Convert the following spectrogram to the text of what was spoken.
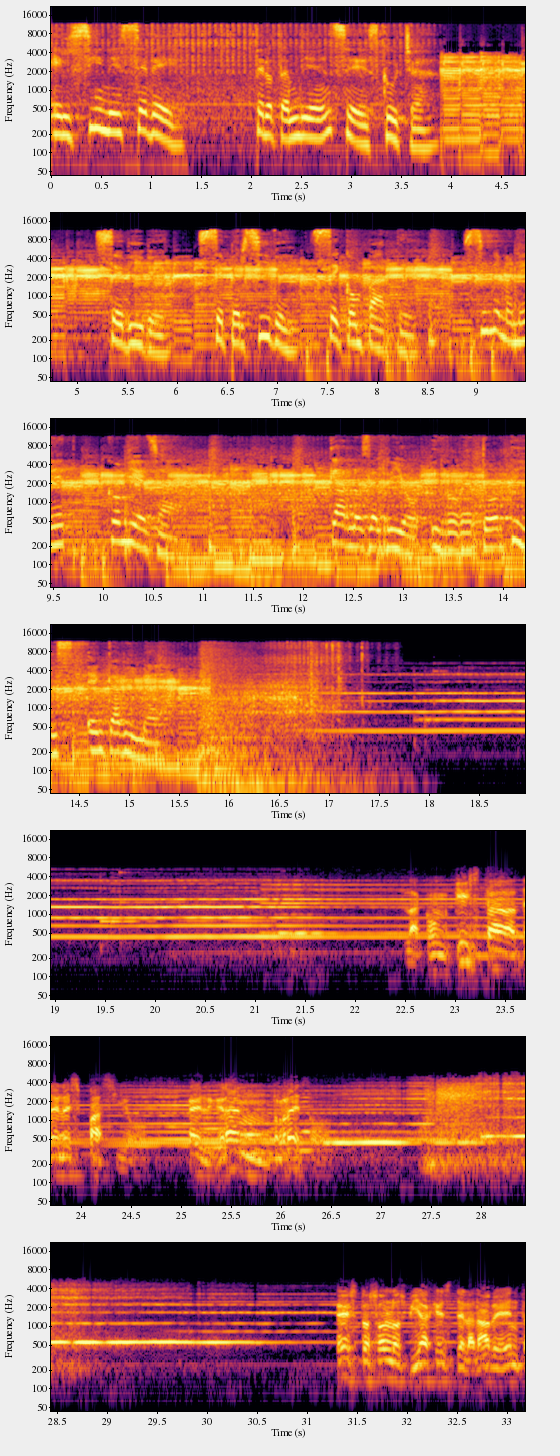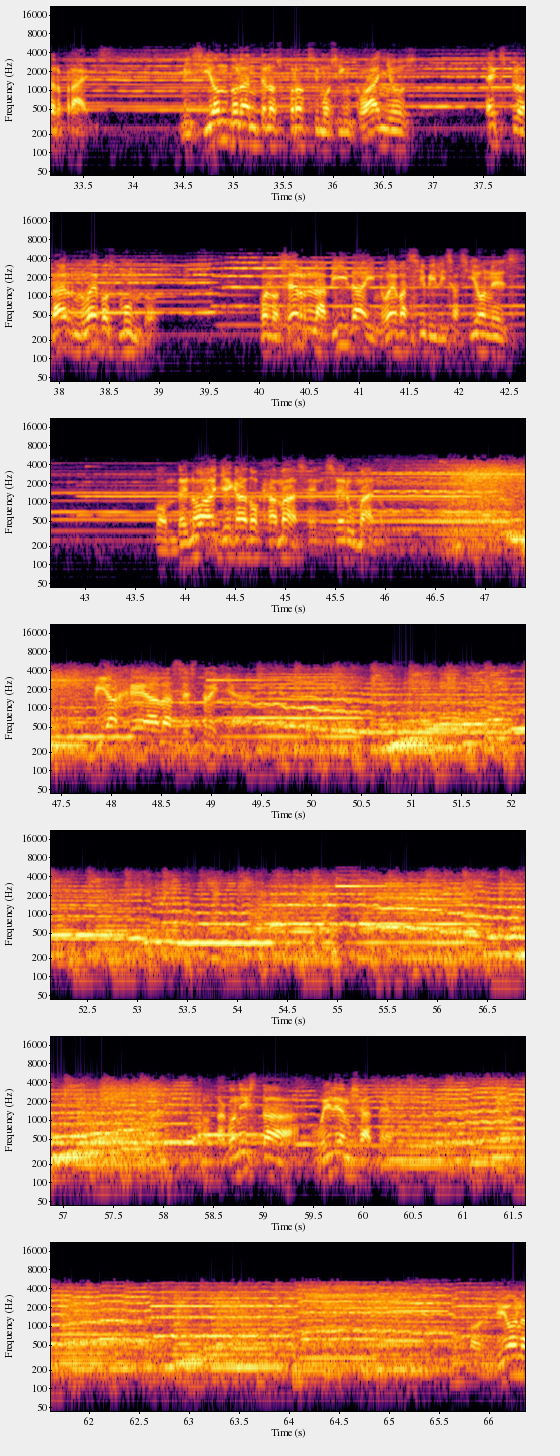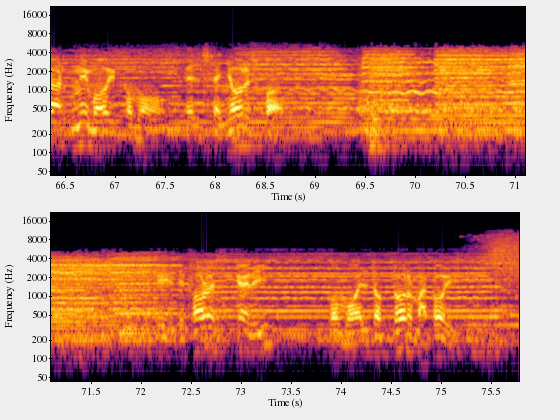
El cine se ve, pero también se escucha. Se vive, se percibe, se comparte. Cinemanet comienza. Carlos del Río y Roberto Ortiz en cabina. La conquista del espacio. El gran reto. Estos son los viajes de la nave Enterprise. Misión durante los próximos cinco años, explorar nuevos mundos, conocer la vida y nuevas civilizaciones donde no ha llegado jamás el ser humano. Viaje a las estrellas. Protagonista, William Shatner. Leonard Nimoy como el señor Spock. Y DeForest Kelly como el doctor McCoy.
